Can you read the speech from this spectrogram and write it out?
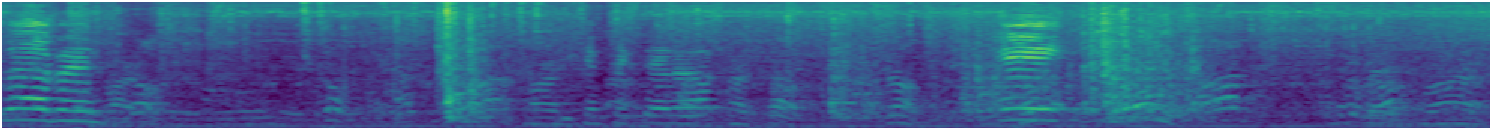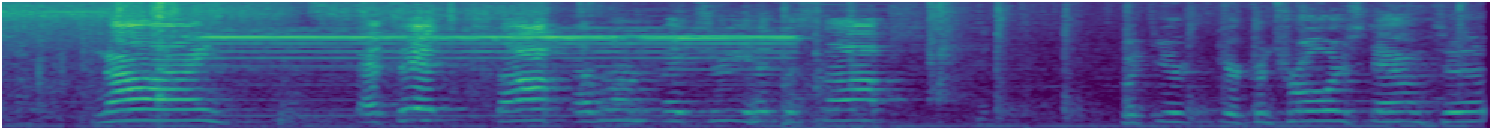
seven, eight, nine. you can pick that up, eight, nine, that's it, stop, everyone make sure you hit the stop. Put your, your controllers down too.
